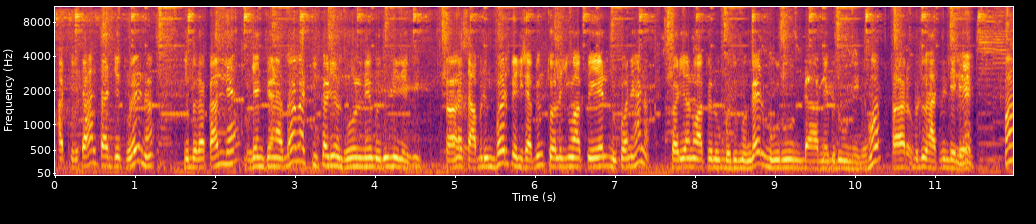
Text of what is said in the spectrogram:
આ ટેટા તાજે તાર જે જોઈએ ને એ બધા કાઢ લે જેમ જણા બરાબર ટીકડીઓ રોલ ને બધું લઈ લેવી અને સાબડી ભર પેલી સાબડી ચોલેજ આ પેલ દુકાને હે ને કડિયાનું આપેલું બધું મંગાય ને બુરું દાળ ને બધું લઈ લે હો બધું હાથમાં લઈ લે હા.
